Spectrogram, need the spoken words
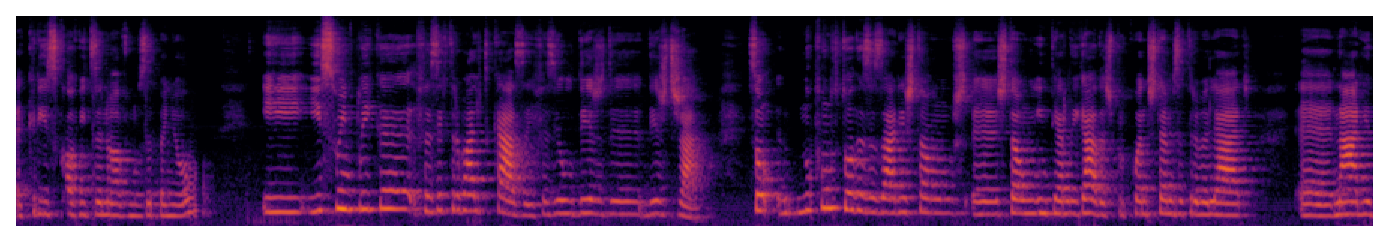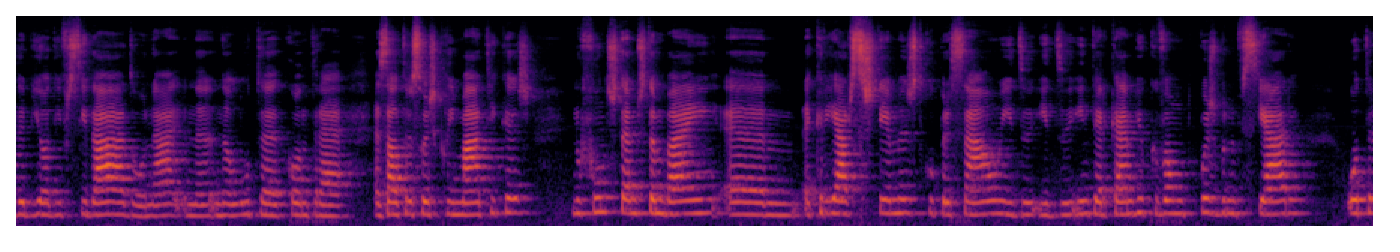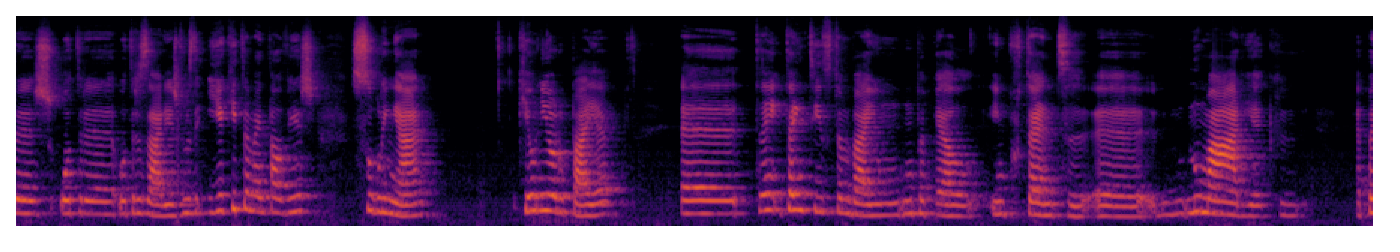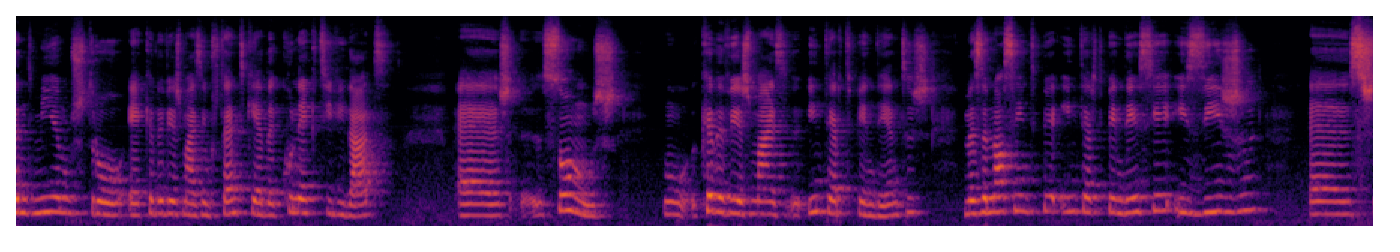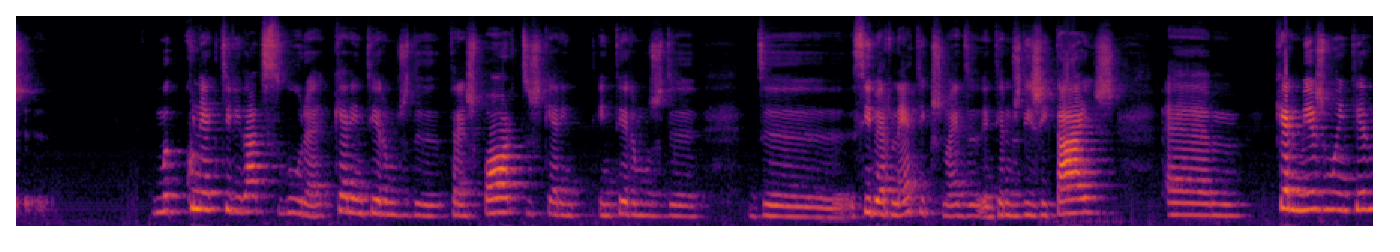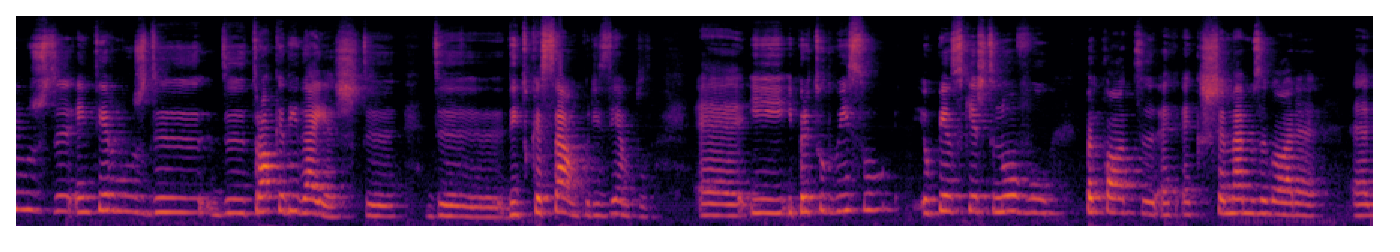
a crise Covid-19 nos apanhou. E isso implica fazer trabalho de casa e fazê-lo desde, desde já. São, no fundo, todas as áreas estão, uh, estão interligadas, porque quando estamos a trabalhar na área da biodiversidade ou na, na, na luta contra as alterações climáticas, no fundo, estamos também um, a criar sistemas de cooperação e de, e de, intercâmbio que vão depois beneficiar outras, outra, outras áreas. Mas, e aqui também, talvez, sublinhar que a União Europeia uh, tem, tem, tido também um, um papel importante uh, numa área que a pandemia mostrou é cada vez mais importante, que é da conectividade. Uh, somos cada vez mais interdependentes, mas a nossa interdependência exige uh, uma conectividade segura, quer em termos de transportes, quer em, termos de, de, cibernéticos, não é? De, em termos digitais, um, quer mesmo em termos de, em termos de, de troca de ideias, de, de, de educação, por exemplo. Uh, e, e, para tudo isso eu penso que este novo pacote, a, a que chamamos agora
